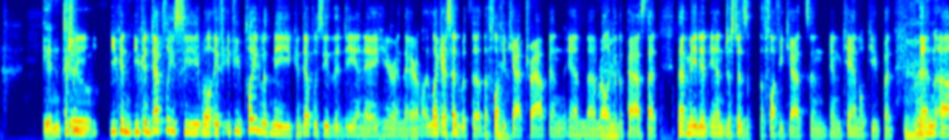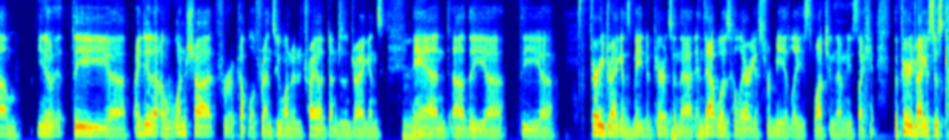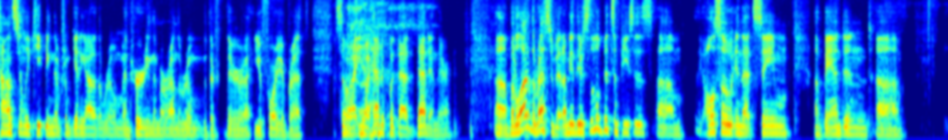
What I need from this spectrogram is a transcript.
into actually you can you can definitely see well if, if you played with me you can definitely see the dna here and there like i said with the the fluffy yeah. cat trap and in uh, relic mm-hmm. of the past that that made it in just as the fluffy cats and in, in candlekeep but mm-hmm. then um you know the uh, i did a, a, one shot for a couple of friends who wanted to try out dungeons and dragons mm-hmm. and uh, the uh, the uh, fairy dragons made an appearance in that and that was hilarious for me at least watching them. He's like the fairy dragons just constantly keeping them from getting out of the room and hurting them around the room with their, their uh, euphoria breath. So i you know i had to put that that in there. Uh, but a lot of the rest of it i mean there's little bits and pieces um, also in that same abandoned uh,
